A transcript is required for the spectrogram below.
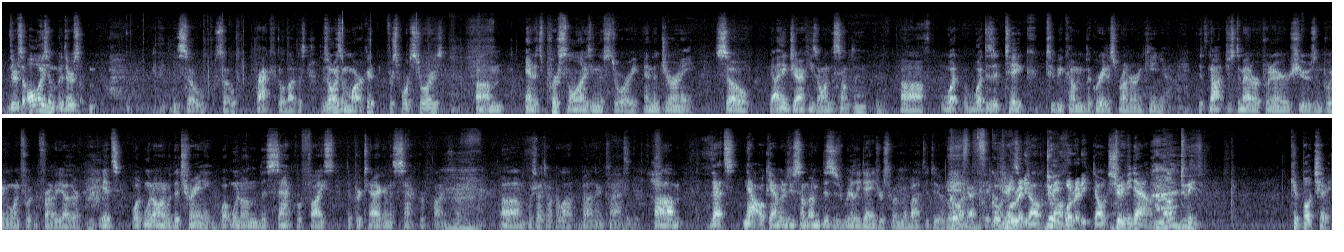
there's always a there's I hate to be so so practical about this. There's always a market for sports stories, um, and it's personalizing the story and the journey. So yeah, I think Jackie's onto something. Uh, what what does it take to become the greatest runner in Kenya? It's not just a matter of putting on your shoes and putting one foot in front of the other. It's what went on with the training, what went on with the sacrifice, the protagonist sacrifice. um, which I talk a lot about in class. Um, that's now okay. I'm going to do something. um, this is really dangerous. What I'm about to do. Go on. Okay. Go on. We're ready. Don't, Do it. don't, We're ready. Don't shoot me down. No, do it. Kipoche.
